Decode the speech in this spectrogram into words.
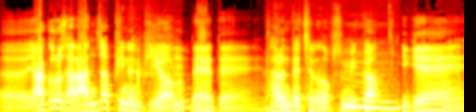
약으로 잘 안 잡히는 비염 네네. 다른 대책은 없습니까? 음. 이게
